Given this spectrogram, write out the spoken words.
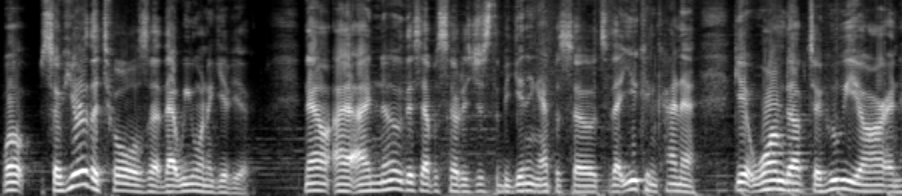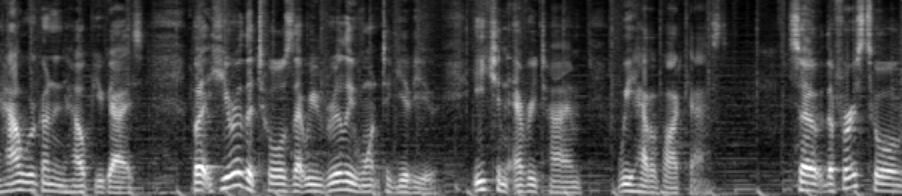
Well, so here are the tools that, that we want to give you. Now, I, I know this episode is just the beginning episode so that you can kind of get warmed up to who we are and how we're going to help you guys. But here are the tools that we really want to give you each and every time we have a podcast. So, the first tool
